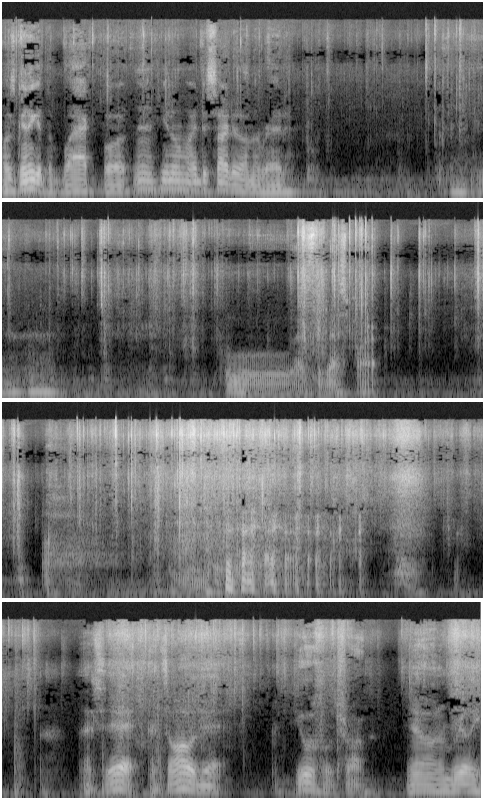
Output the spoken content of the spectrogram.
I was gonna get the black, but eh, you know, I decided on the red. Ooh, that's the best part. That's it. That's all of it. Beautiful truck. You know, and I'm really,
